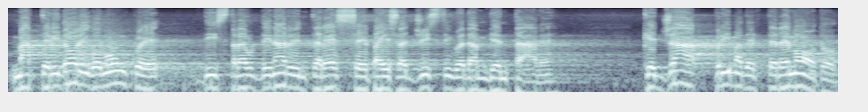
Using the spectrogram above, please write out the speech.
ma territori comunque di straordinario interesse paesaggistico ed ambientale, che già prima del terremoto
